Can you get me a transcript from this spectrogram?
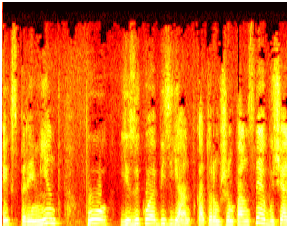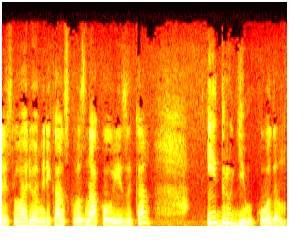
эксперимент по языку обезьян, в котором шимпанзе обучали словарю американского знакового языка и другим кодам.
